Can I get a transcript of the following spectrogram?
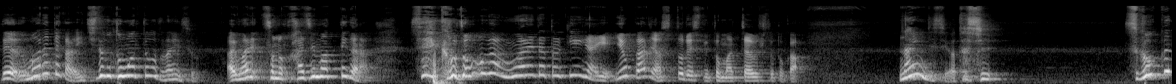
で生まれてから一度も止まったことないんですよあ生まれその始まってからせ子供が生まれた時以外よくあるじゃんストレスで止まっちゃう人とか。ないんですよ私。すごくない？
